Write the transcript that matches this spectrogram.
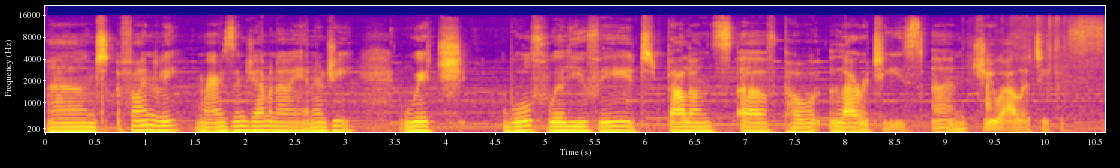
and finally, Mars in Gemini energy, which wolf will you feed? Balance of polarities and dualities.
